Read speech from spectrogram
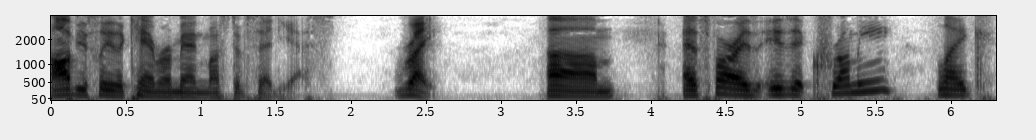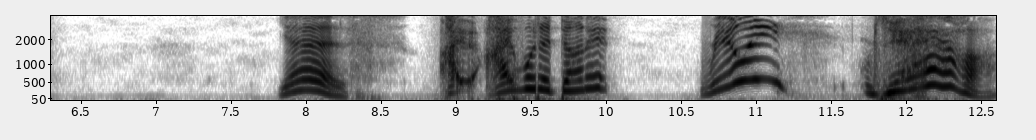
Obviously the cameraman must have said yes. Right. Um, as far as is it crummy? Like, Yes. I I would have done it. Really? Yeah.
